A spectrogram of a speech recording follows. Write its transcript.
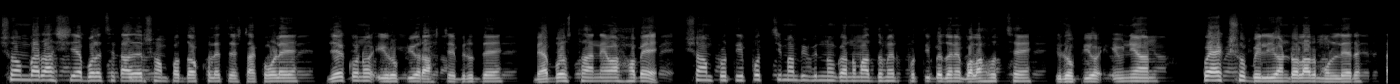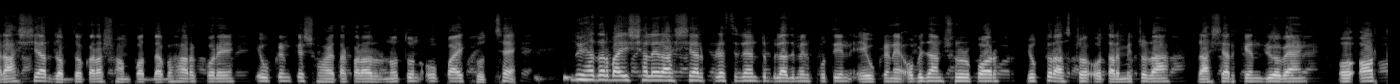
সোমবার রাশিয়া বলেছে তাদের সম্পদ দখলের চেষ্টা করলে যে কোনো ইউরোপীয় রাষ্ট্রের বিরুদ্ধে ব্যবস্থা নেওয়া হবে। সম্প্রতি পশ্চিমা বিভিন্ন গণমাধ্যমের প্রতিবেদনে বলা হচ্ছে ইউরোপীয় ইউনিয়ন কয়েকশো বিলিয়ন ডলার মূল্যের রাশিয়ার জব্দ করা সম্পদ ব্যবহার করে ইউক্রেনকে সহায়তা করার নতুন উপায় খুঁজছে। দুই হাজার বাইশ সালে রাশিয়ার প্রেসিডেন্ট ভ্লাদিমির পুতিন ইউক্রেনে অভিযান শুরুর পর যুক্তরাষ্ট্র ও তার মিত্ররা রাশিয়ার কেন্দ্রীয় ব্যাংক ও অর্থ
